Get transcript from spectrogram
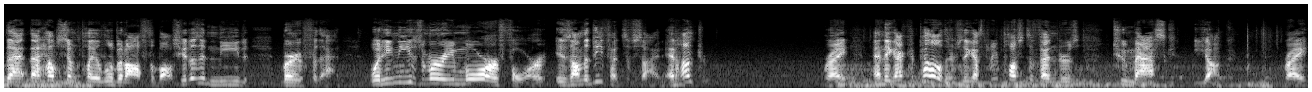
that that helps him play a little bit off the ball. So he doesn't need Murray for that. What he needs Murray more for is on the defensive side and Hunter. Right? And they got Capela there. So they got three plus defenders to mask Young. Right?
